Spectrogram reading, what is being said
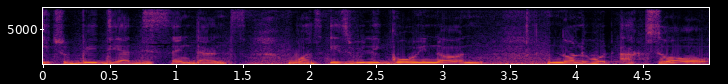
it will be their descendants. What is really going on? Nollywood actor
